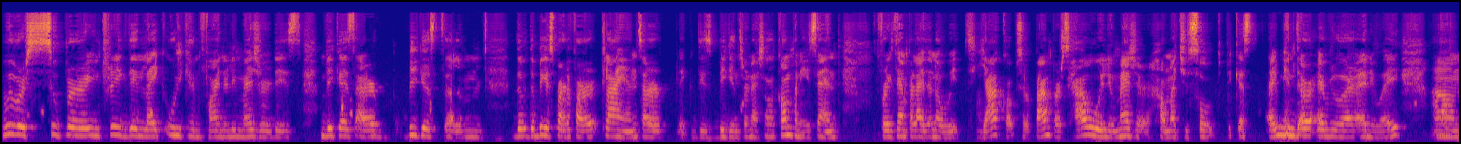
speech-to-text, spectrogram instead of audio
we were super intrigued in like we can finally measure this because our biggest um, the, the biggest part of our clients are like these big international companies and for example, I don't know, with Jacobs or Pampers, how will you measure how much you sold? Because I mean, they're everywhere anyway. Um,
